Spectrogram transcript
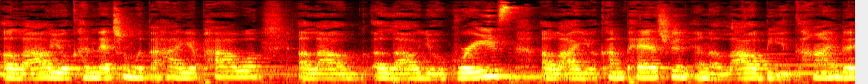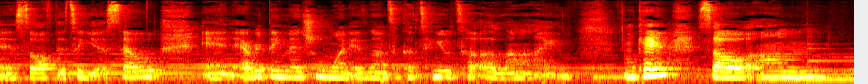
allow your connection with the higher power allow allow your grace allow your compassion and allow being kinder and softer to yourself and everything that you want is going to continue to align okay so um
